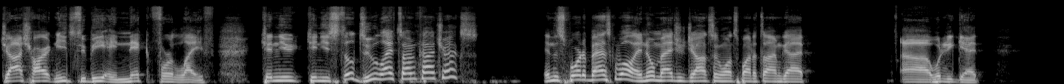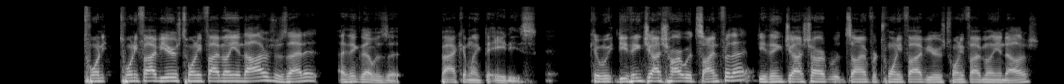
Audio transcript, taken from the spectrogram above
Josh Hart needs to be a Knick for life. Can you can you still do lifetime contracts in the sport of basketball? I know Magic Johnson once upon a time got uh what did he get? 20 25 years, 25 million dollars was that it? I think that was it back in like the 80s. Can we do you think Josh Hart would sign for that? Do you think Josh Hart would sign for 25 years, 25 million dollars?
